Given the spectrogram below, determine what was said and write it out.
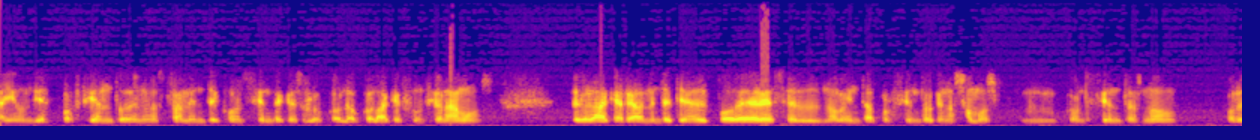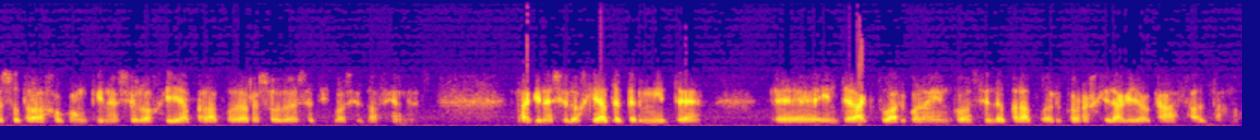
hay un 10% de nuestra mente consciente que es lo, lo con la que funcionamos, pero la que realmente tiene el poder es el 90% que no somos mm, conscientes, ¿no? Por eso trabajo con kinesiología para poder resolver ese tipo de situaciones. La kinesiología te permite eh, interactuar con el inconsciente para poder corregir aquello que haga falta, ¿no?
